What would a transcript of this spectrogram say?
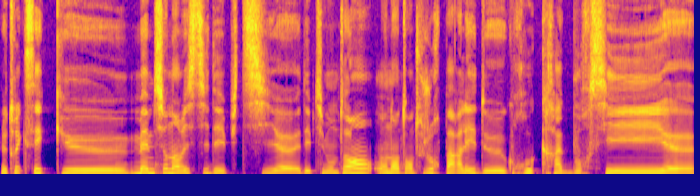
Le truc, c'est que même si on investit des petits, euh, des petits montants, on entend toujours parler de gros cracks boursiers, euh,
